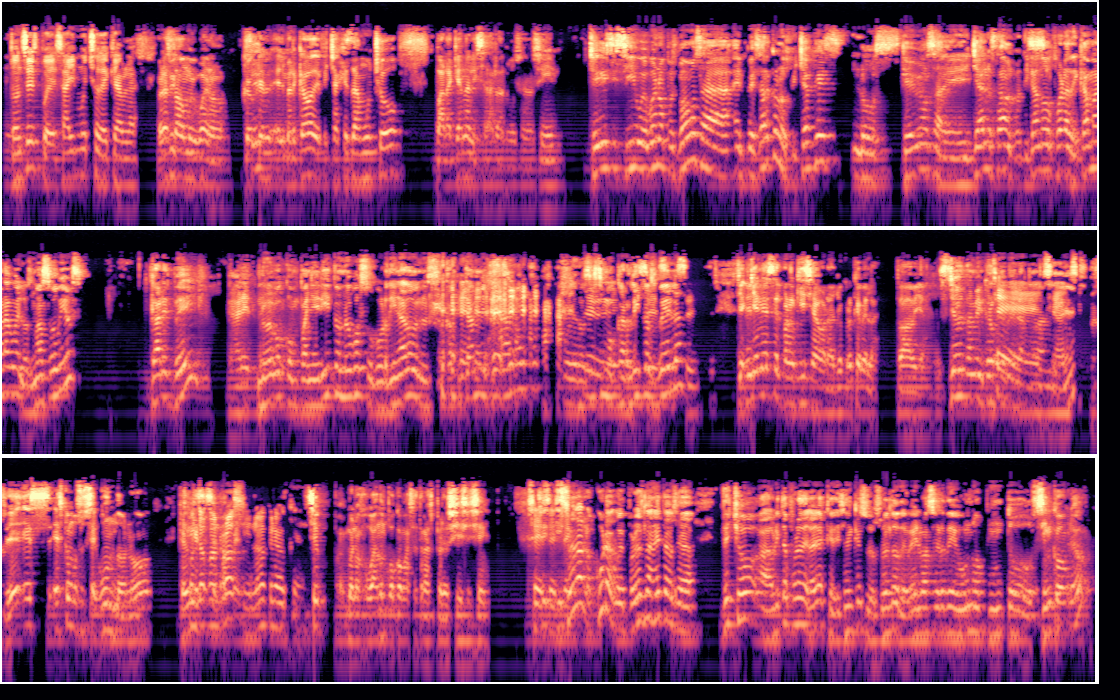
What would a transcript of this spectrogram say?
entonces pues hay mucho de qué hablar. Pero ha estado muy bueno. Creo Sí. que el, el mercado de fichajes da mucho para qué analizar, ¿no? O sea, sí. Sí, sí, sí, güey. Bueno, pues vamos a empezar con los fichajes, los que vemos, eh, ya lo estaban platicando fuera de cámara, güey, los más obvios. Gareth Bale, nuevo compañerito, nuevo subordinado de nuestro capitán mexicano, poderosísimo Carlitos Sí, sí, Vela. sí. ¿Qui- ¿Quién es el franquicia ahora? Yo creo que Vela, todavía. Yo también creo que Vela todavía, sí, ¿eh? sí. Es, es como su segundo, ¿no? Creo que Junto con papel. Rossi, ¿no? Creo que Sí, bueno, jugando un poco más atrás, pero sí, sí, sí. Sí, Sí, sí, y sí. suena locura, güey, pero es la neta, o sea, de hecho, ahorita fuera del área que decían que su sueldo de Bale va a ser de 1.5, Cinco. creo.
